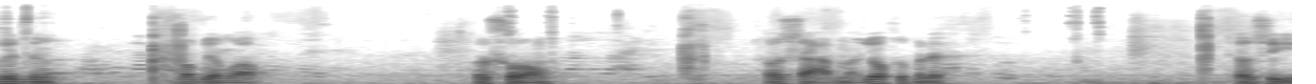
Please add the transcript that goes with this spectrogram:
นิดนึงลบเดียวออกแถวสองแถวสามยกขึ้นมาเลยแถวสี่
